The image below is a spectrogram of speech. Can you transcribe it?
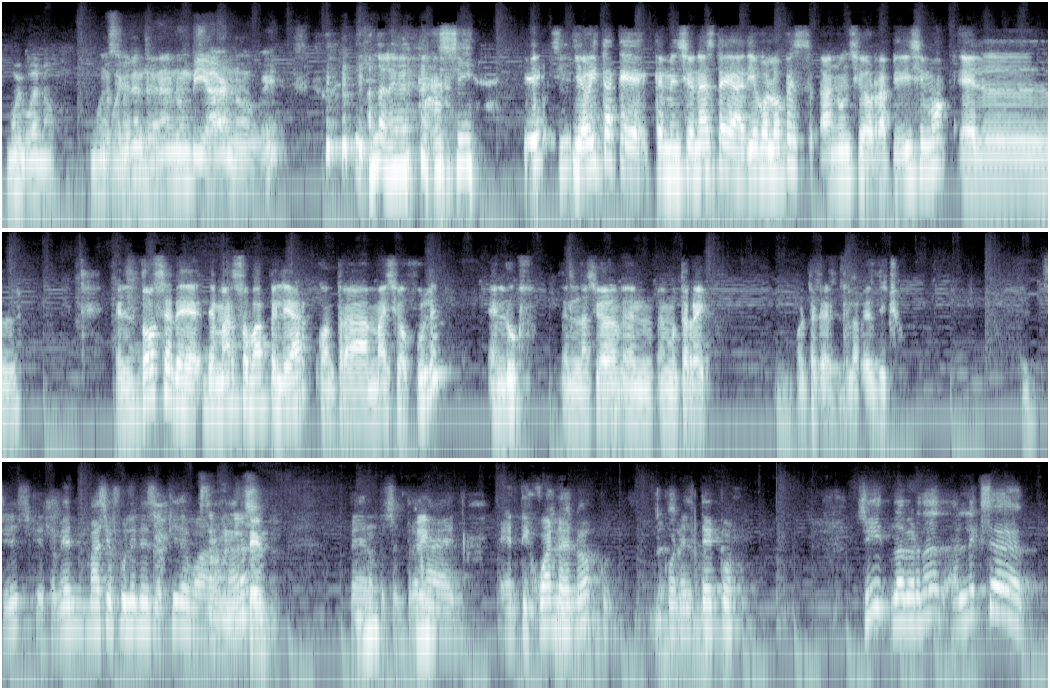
muy bueno. Muy Como si hubiera entrenado en un VR, ¿no, güey? Ándale, sí. Y, ahorita que, mencionaste a Diego López, anuncio rapidísimo, el, el 12 de, marzo va a pelear contra Maicio Fulen en Lux, en la ciudad, en, Monterrey, ahorita que, lo habías dicho. Sí, es que también Maicio Fulen es de aquí de Guadalajara, sí. pero pues entrena en, en, Tijuana, ¿no? Con, con el Teco. Sí, la verdad, Alexa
